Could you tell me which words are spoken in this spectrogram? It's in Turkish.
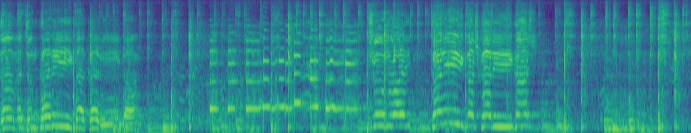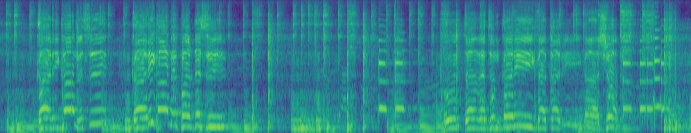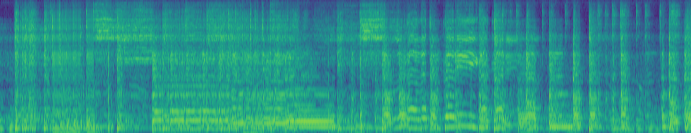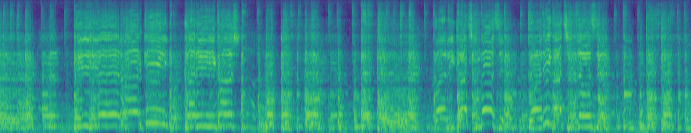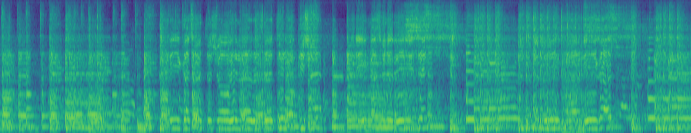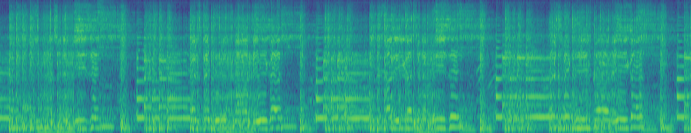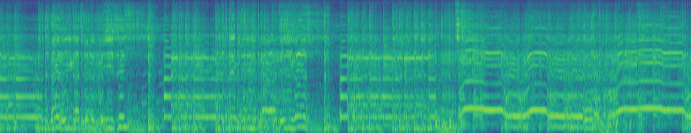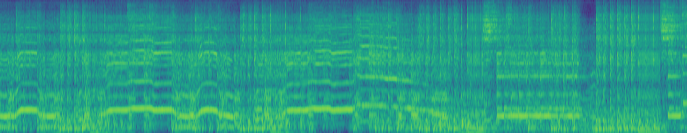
davetum kariga kariga. Shumvaj karigaš karigaš Karigamesi karigame pardesi. Bu davetum kariga kariga Şo Karigaçım dası Karigaçı tuşohin ve zetin o kişe Karigaçını bizim Karigaç Karigaçını bizim Perspektif karigaç Karigaçını bizim Perspektif dicen, este que camigas. Thank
